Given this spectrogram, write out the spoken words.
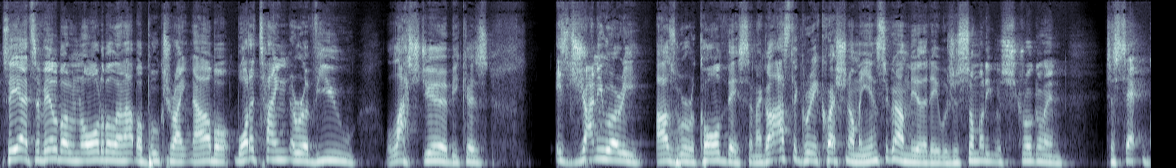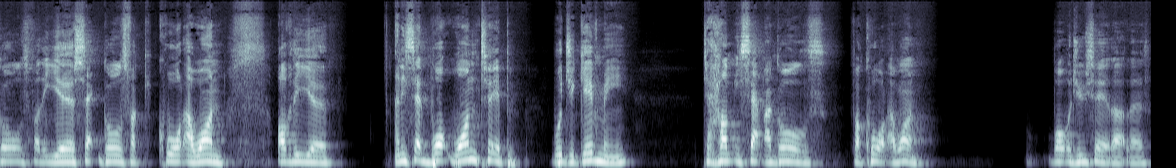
So yeah, it's available on Audible and Apple Books right now. But what a time to review last year because it's January as we record this. And I got asked a great question on my Instagram the other day, which is somebody was struggling to set goals for the year, set goals for quarter one of the year. And he said, What one tip would you give me to help me set my goals for quarter one? What would you say to that, Les?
